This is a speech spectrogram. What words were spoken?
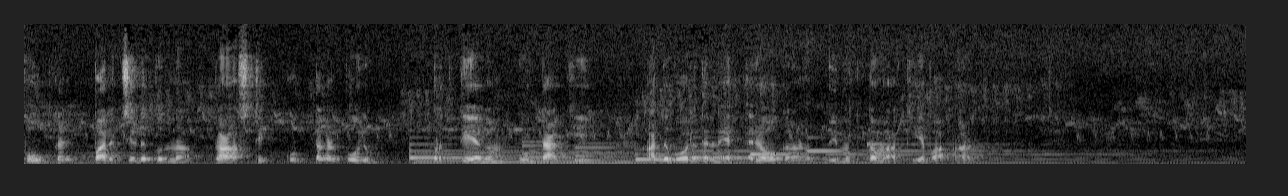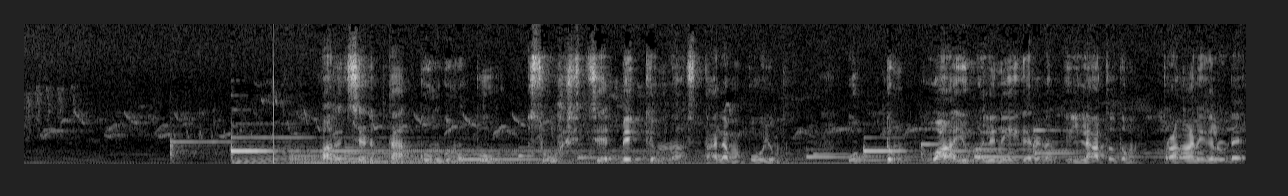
പൂക്കൾ പറിച്ചെടുക്കുന്ന പ്ലാസ്റ്റിക് കുട്ടകൾ പോലും പ്രത്യേകം ഉണ്ടാക്കി അതുപോലെ തന്നെ രോഗാണു വിമുക്തമാക്കിയവ ആണ്. പറിച്ചെടുത്ത കുങ്കുമപ്പൂ സൂക്ഷിച്ച് വെക്കുന്ന സ്ഥലം പോലും ഒട്ടും വായു മലിനീകരണം ഇല്ലാത്തതും പ്രാണികളുടെ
